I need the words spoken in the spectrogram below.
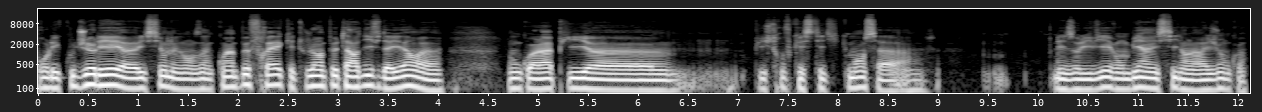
pour les coups de gelée. Ici, on est dans un coin un peu frais, qui est toujours un peu tardif d'ailleurs. donc voilà, puis, puis je trouve qu'esthétiquement, ça, les oliviers vont bien ici dans la région, quoi.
